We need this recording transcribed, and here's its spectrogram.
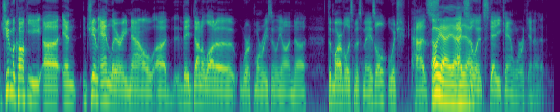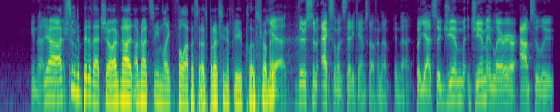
Jim McConkey uh, and Jim and Larry now uh, they've done a lot of work more recently on uh, the marvelous Miss Maisel, which has Oh, yeah, yeah, yeah. excellent Steadicam work in it. In that, Yeah, in that I've seen a bit of that show. I've not, I've not seen like full episodes, but I've seen a few clips from it. Yeah, there's some excellent Steadicam stuff in that. In that, but yeah, so Jim, Jim and Larry are absolute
